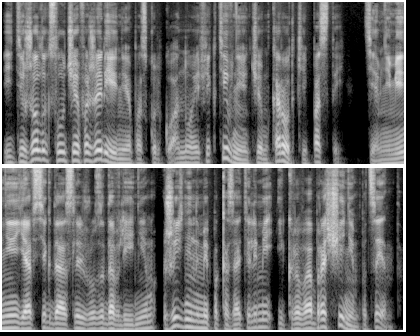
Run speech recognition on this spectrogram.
и тяжелых случаев ожирения, поскольку оно эффективнее, чем короткие посты. Тем не менее, я всегда слежу за давлением, жизненными показателями и кровообращением пациентов.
